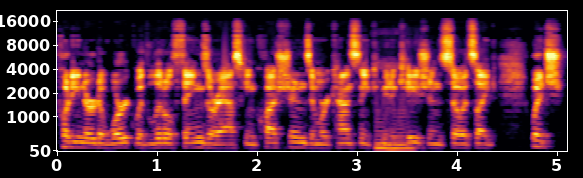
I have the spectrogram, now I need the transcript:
putting her to work with little things or asking questions and we're constantly mm-hmm. communication. Mm-hmm. So it's like, which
